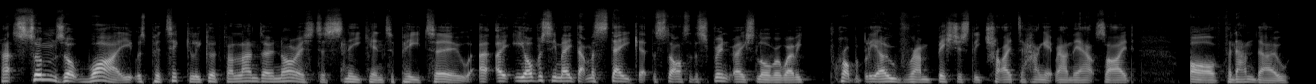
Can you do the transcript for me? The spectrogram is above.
that sums up why it was particularly good for Lando Norris to sneak into P2. Uh, uh, he obviously made that mistake at the start of the sprint race, Laura, where he probably over ambitiously tried to hang it around the outside of Fernando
